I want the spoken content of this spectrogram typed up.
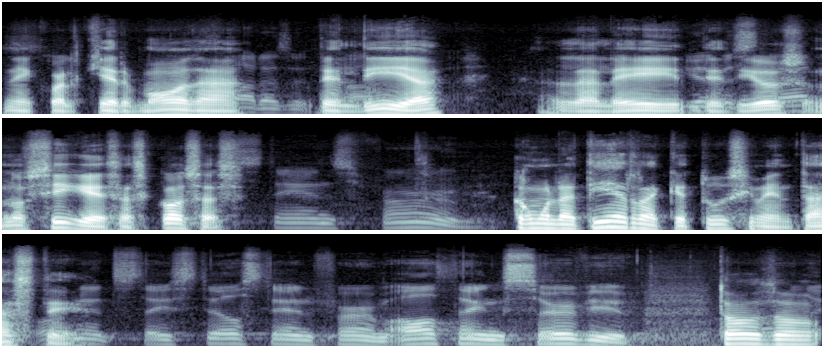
ni cualquier moda del día. La ley de Dios no sigue esas cosas. Como la tierra que tú cimentaste, todo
